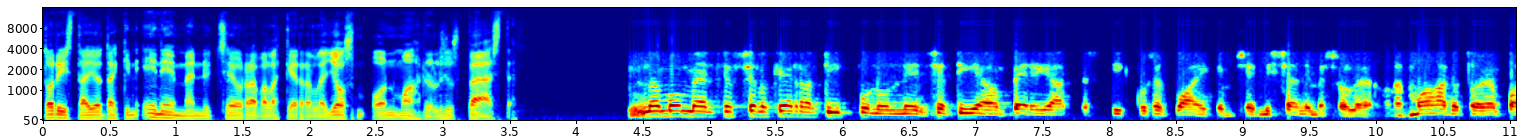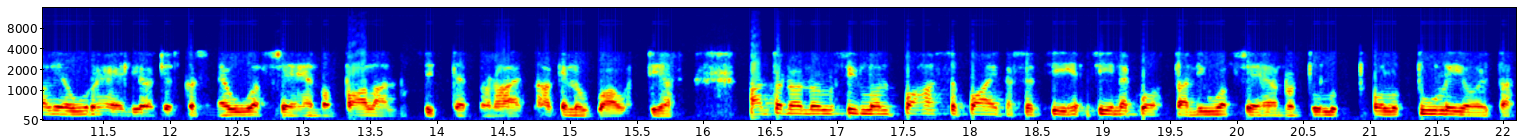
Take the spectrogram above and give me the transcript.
todistaa jotakin enemmän nyt seuraavalla kerralla, jos on mahdollisuus päästä? No mun mielestä, jos siellä on kerran tippunut, niin se tie on periaatteessa pikkusen vaikeampi. Se ei missään nimessä ole, ole mahdoton. On paljon urheilijoita, jotka sinne UFC on palannut sitten, on hakenut vauhtia. Anton on ollut silloin pahassa paikassa, että siinä kohtaa niin UFC on tullut, ollut tulijoita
